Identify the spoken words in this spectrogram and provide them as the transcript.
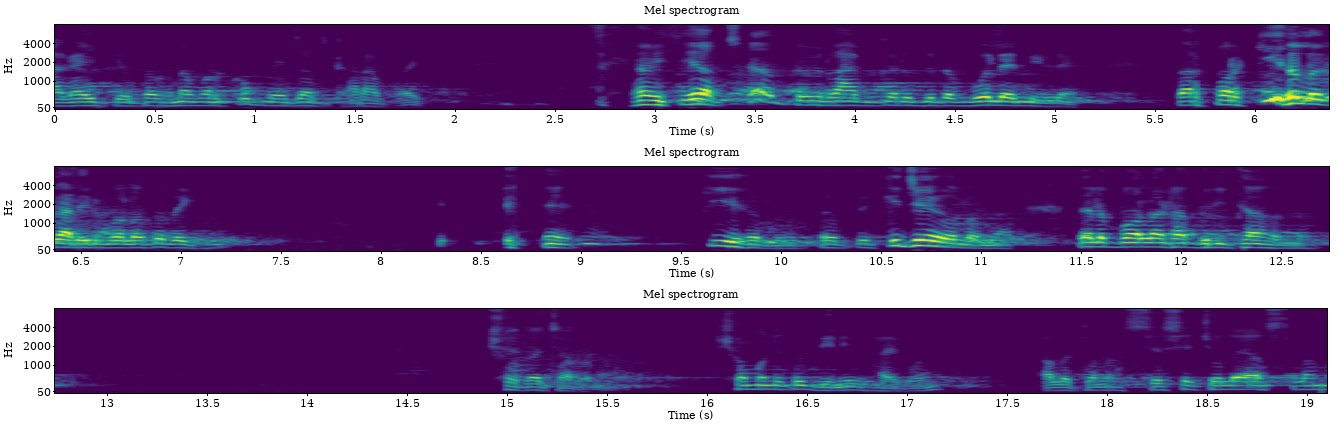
লাগাই কেউ, তখন আমার খুব মেজাজ খারাপ হয়। আমি আচ্ছা তুমি রাগ করে দুটো বলে নিলে। তারপর কি হলো গাড়ির বলো তো দেখি। কি হলো? তো কিছুই হলো না। তাহলে বলাটা বৃথা হলো। সদাচরণ। সমন্বিত দিনী ভাই বোন আলোচনার শেষে চলে আসলাম।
